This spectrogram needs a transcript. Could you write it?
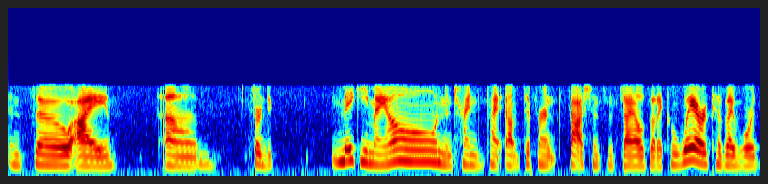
And so i um started making my own and trying to find out different fashions and styles that i could wear because i wore the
